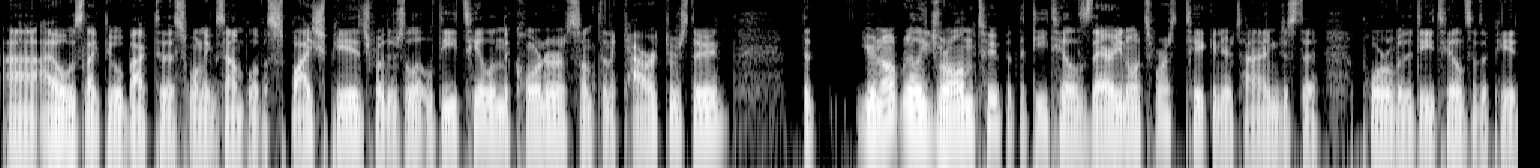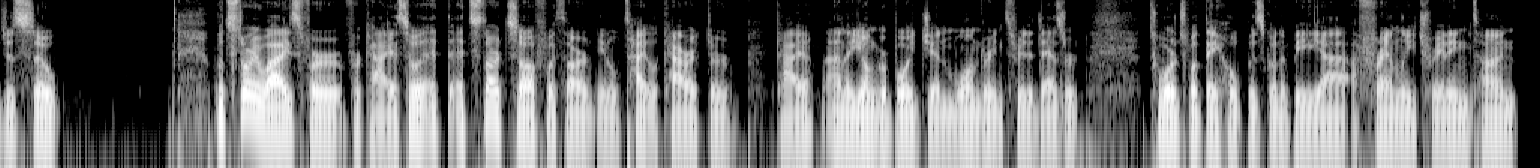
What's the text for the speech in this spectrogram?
Uh, I always like to go back to this one example of a splash page where there's a little detail in the corner of something a character's doing that you're not really drawn to, but the details there, you know, it's worth taking your time just to pour over the details of the pages. So, but story wise for for Kaya, so it it starts off with our you know title character Kaya and a younger boy Jin wandering through the desert towards what they hope is going to be a, a friendly trading town.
